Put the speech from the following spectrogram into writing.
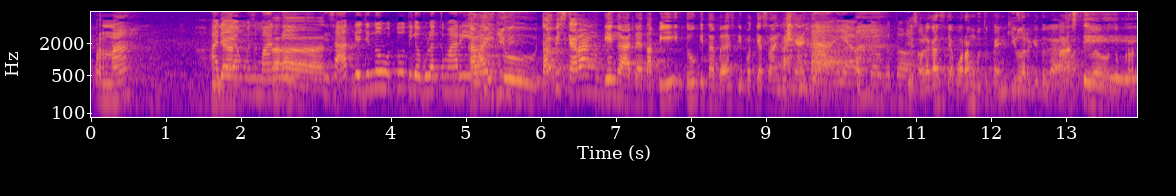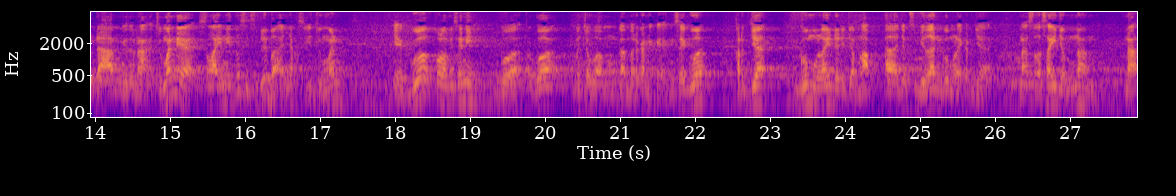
pernah Ada yang menemani Eh, di saat dia jenuh tuh tiga bulan kemarin. Kala Gini. itu, tapi sekarang dia nggak ada. Tapi itu kita bahas di podcast selanjutnya aja. Nah, iya betul betul. Ya soalnya kan setiap orang butuh painkiller gitu kan. Pasti. gue untuk meredam gitu. Nah, cuman ya selain itu sih sebenarnya banyak sih. Cuman ya gue kalau misalnya nih, gue gua mencoba menggambarkan ya kayak misalnya gue kerja, gue mulai dari jam lap, eh, jam 9 gue mulai kerja. Nah selesai jam 6 Nah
